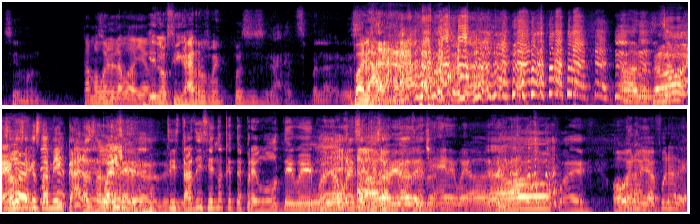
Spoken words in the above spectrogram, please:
Simón. Está muy bueno el agua de allá. Y en ¿o los cigarros, güey. Pues es, ah, es para la verga. Por el agua. Ah, no, No, eh, solo sé güey. que están bien caras a la Pues, verga, sí. si estás diciendo que te pregunte, güey, pues yo pensé que Ah, sabías pero de eso. cheve, güey, oh, No, pues. O bueno, ya fuera de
